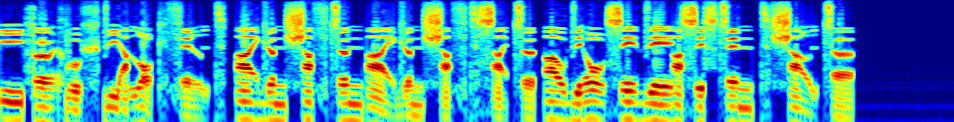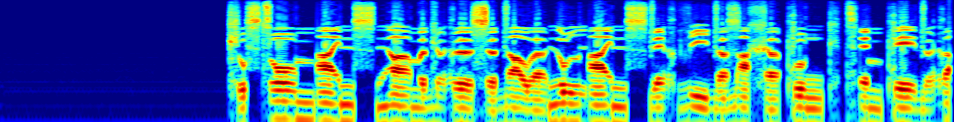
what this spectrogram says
E-Hörbuch Dialogfeld Eigenschaften Eigenschaftsseite Audio CD Assistent Schalter Custom 1 Name Größe Dauer 01 der Widersacher.mp3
